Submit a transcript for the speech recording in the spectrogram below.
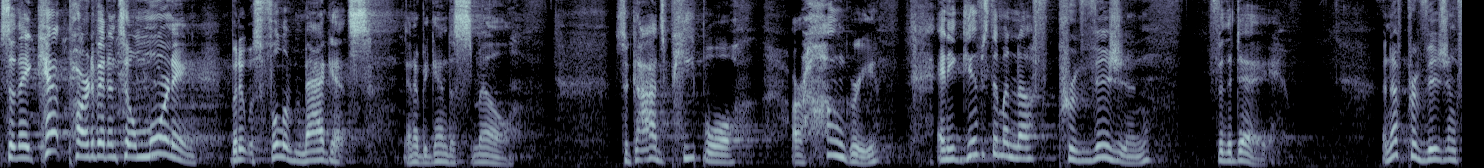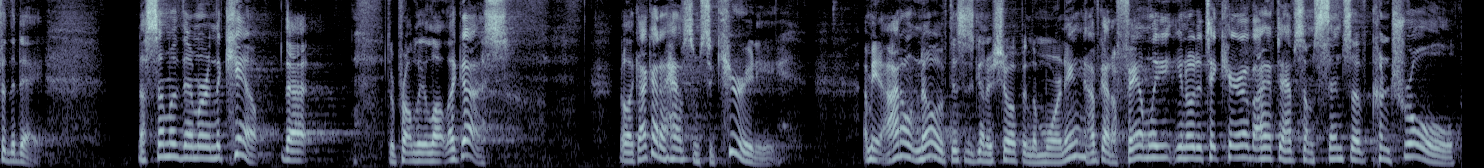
So they kept part of it until morning, but it was full of maggots and it began to smell. So God's people are hungry and he gives them enough provision for the day. Enough provision for the day. Now, some of them are in the camp that they're probably a lot like us. They're like, I got to have some security. I mean, I don't know if this is going to show up in the morning. I've got a family, you know, to take care of. I have to have some sense of control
